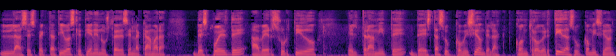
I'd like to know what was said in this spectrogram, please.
las expectativas que tienen ustedes en la Cámara después de haber surtido el trámite de esta subcomisión, de la controvertida subcomisión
